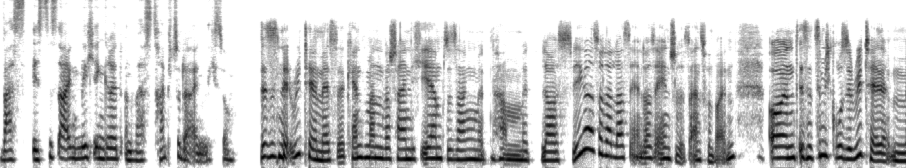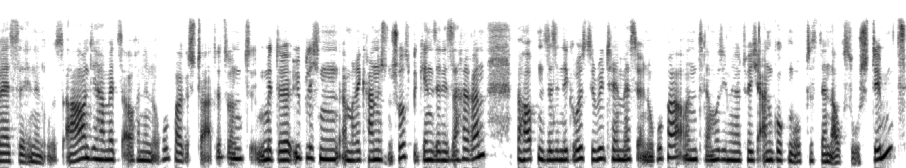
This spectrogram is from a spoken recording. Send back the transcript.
Was ist es eigentlich, Ingrid, und was treibst du da eigentlich so? Das ist eine Retail-Messe, kennt man wahrscheinlich eher im Zusammenhang mit, mit Las Vegas oder Los, Los Angeles, eins von beiden. Und ist eine ziemlich große Retail-Messe in den USA und die haben jetzt auch in Europa gestartet. Und mit der üblichen amerikanischen Schuss beginnen sie an die Sache ran, behaupten, sie sind die größte Retail-Messe in Europa und da muss ich mir natürlich angucken, ob das denn auch so stimmt.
